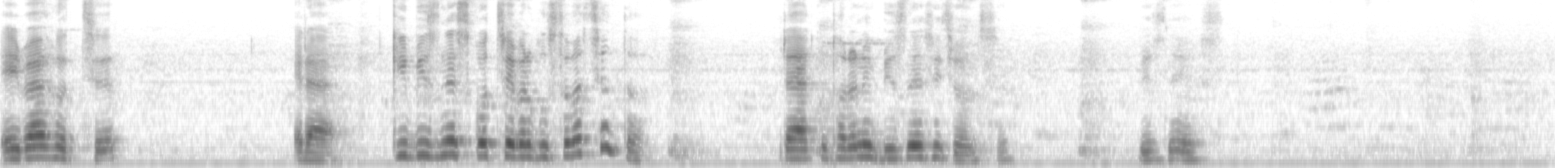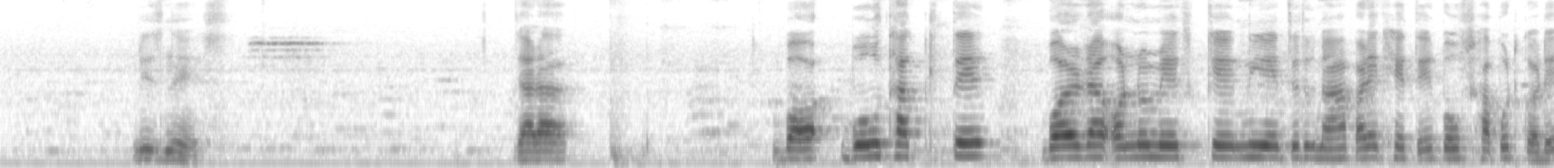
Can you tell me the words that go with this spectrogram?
এইবার হচ্ছে এরা কি বিজনেস করছে এবার বুঝতে পারছেন তো? এটা এক ধরনের বিজনেসই চলছে। বিজনেস বিজনেস যারা বউ থাকতে বড়রা অন্য মেয়েকে নিয়ে যদি না পারে খেতে, বউ সাপোর্ট করে,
